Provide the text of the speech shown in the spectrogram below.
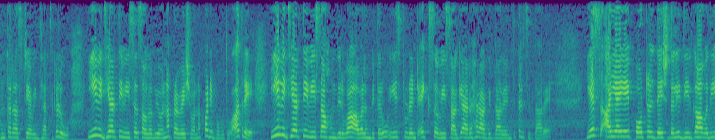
ಅಂತಾರಾಷ್ಟ್ರೀಯ ವಿದ್ಯಾರ್ಥಿಗಳು ಈ ವಿದ್ಯಾರ್ಥಿ ವೀಸಾ ಸೌಲಭ್ಯವನ್ನು ಪ್ರವೇಶವನ್ನು ಪಡೆಯಬಹುದು ಆದರೆ ಈ ವಿದ್ಯಾರ್ಥಿ ವೀಸಾ ಹೊಂದಿರುವ ಅವಲಂಬಿತರು ಈ ಸ್ಟೂಡೆಂಟ್ ಎಕ್ಸ್ ವೀಸಾಗೆ ಅರ್ಹರಾಗಿದ್ದಾರೆ ಅಂತ ತಿಳಿಸಿದ್ದಾರೆ. ಎಸ್ಐಐಐ ಪೋರ್ಟಲ್ ದೇಶದಲ್ಲಿ ದೀರ್ಘಾವಧಿ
